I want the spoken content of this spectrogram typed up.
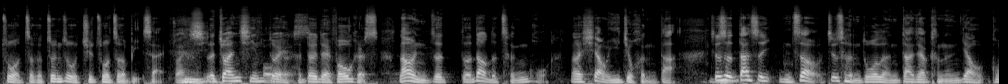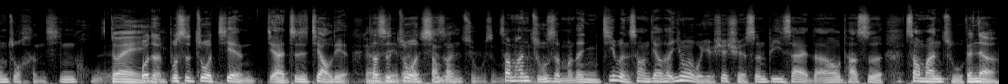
做这个，专注去做这个比赛，专心专心，对对对，focus。然后你这得到的成果，那效益就很大。就是，但是你知道，就是很多人，大家可能要工作很辛苦，对或者不是做健呃，这是教练，他是做上班族什么上班族什么的，你基本上叫他，因为我有些学生比赛的，然后他是上班族，真的，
